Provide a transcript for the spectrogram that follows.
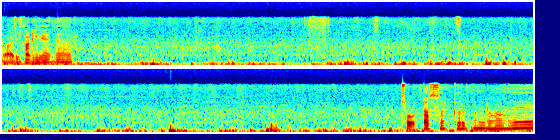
गाड़ी खड़ी है इधर। छोटा सर्कल बन रहा है।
